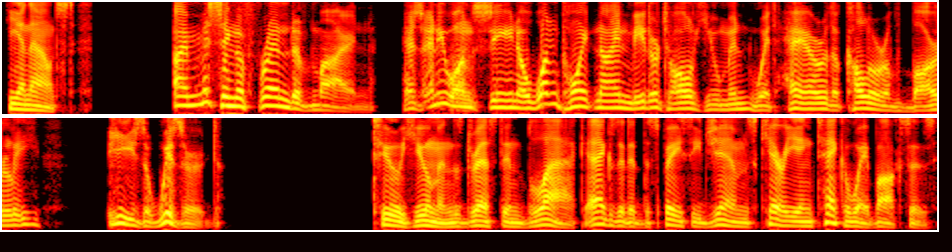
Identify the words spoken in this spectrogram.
he announced. I'm missing a friend of mine. Has anyone seen a 1.9 meter tall human with hair the color of barley? He's a wizard. Two humans dressed in black exited the spacey gyms carrying takeaway boxes.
